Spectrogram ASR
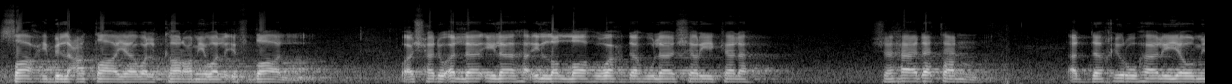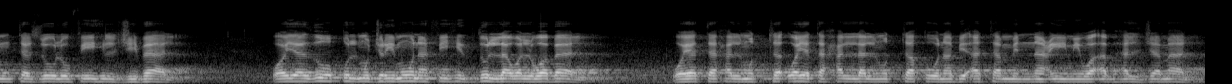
صاحب العطايا والكرم والإفضال وأشهد أن لا إله إلا الله وحده لا شريك له شهادة أدخرها ليوم تزول فيه الجبال ويذوق المجرمون فيه الذل والوبال. ويتحلى المتقون بأتم النعيم وأبهى الجمال.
